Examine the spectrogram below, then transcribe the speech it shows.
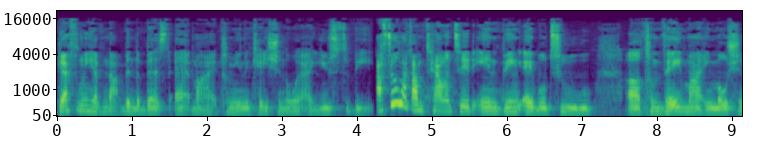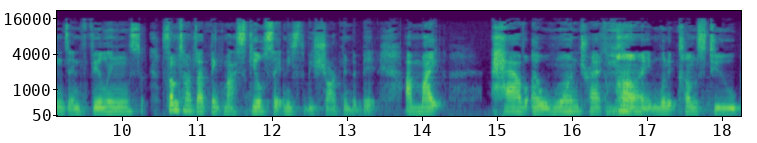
definitely have not been the best at my communication the way I used to be. I feel like I'm talented in being able to uh, convey my emotions and feelings. Sometimes I think my skill set needs to be sharpened a bit. I might have a one track mind when it comes to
